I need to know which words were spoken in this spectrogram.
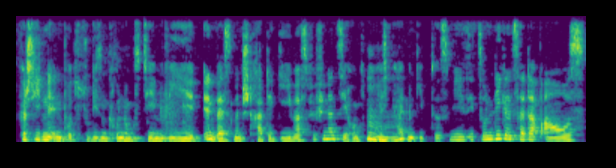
verschiedene Inputs zu diesen Gründungsthemen wie Investmentstrategie, was für Finanzierungsmöglichkeiten mhm. gibt es, wie sieht so ein Legal Setup aus,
